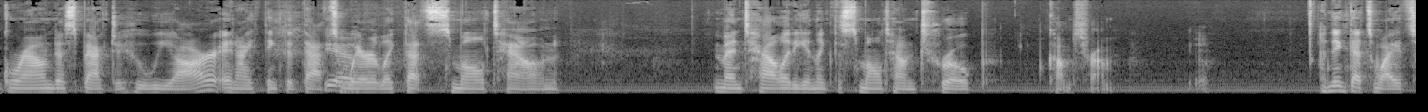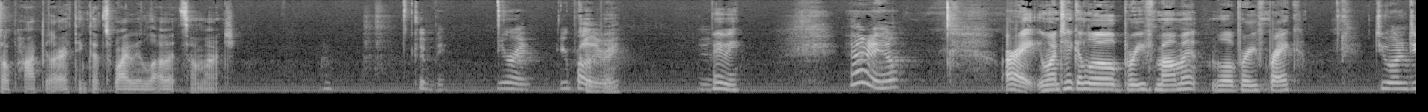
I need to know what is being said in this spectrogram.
ground us back to who we are, and I think that that's Yeah. where like that small town mentality and like the small town trope comes from. Yeah. I think that's why it's so popular. I think that's why we love it so much. Could be. You're right. You're probably right. be. Maybe. Anyhow, All right, you want to take a little brief moment, a little brief break? Do you want to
